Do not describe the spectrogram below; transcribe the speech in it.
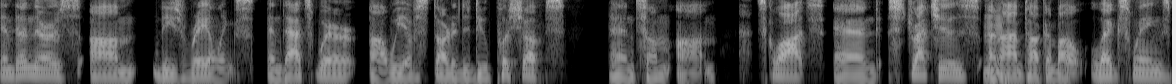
And then there's um, these railings, and that's where uh, we have started to do push ups and some um, squats and stretches. And Mm. I'm talking about leg swings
